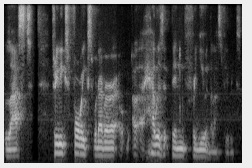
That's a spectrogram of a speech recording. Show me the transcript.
last three weeks, four weeks, whatever. Uh, how has it been for you in the last few weeks?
